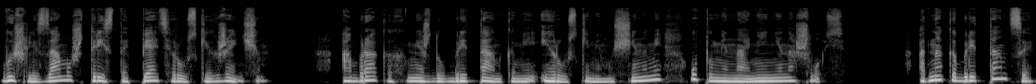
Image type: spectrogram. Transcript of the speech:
вышли замуж 305 русских женщин. О браках между британками и русскими мужчинами упоминаний не нашлось. Однако британцы,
